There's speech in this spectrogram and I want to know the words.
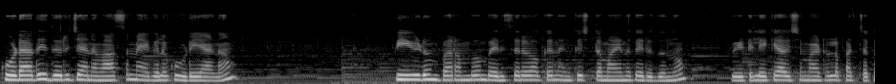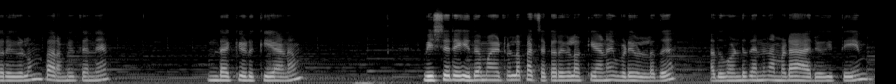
കൂടാതെ ഇതൊരു ജനവാസ മേഖല കൂടിയാണ്. വീടും പറമ്പും പരിസരവും ഒക്കെ നിങ്ങൾക്ക് ഇഷ്ടമായെന്ന് കരുതുന്നു. വീട്ടിലേക്ക് ആവശ്യമായിട്ടുള്ള പച്ചക്കറികളും പറമ്പിൽ തന്നെ ഉണ്ടാക്കിയെടുക്കുകയാണ്. വിഷരഹിതമായിട്ടുള്ള പച്ചക്കറികളൊക്കെയാണ് ഇവിടെ ഉള്ളത്. അതുകൊണ്ട് തന്നെ നമ്മുടെ ആരോഗ്യത്തെയും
